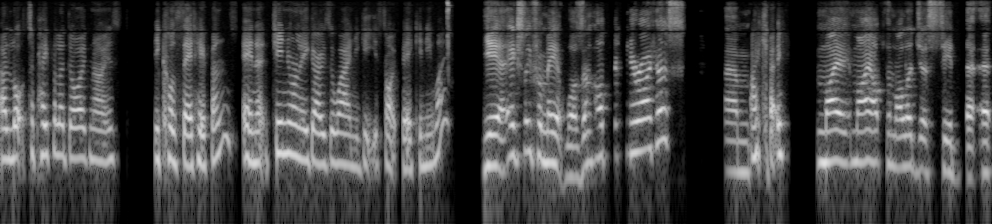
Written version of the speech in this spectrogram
uh, lots of people are diagnosed because that happens, and it generally goes away, and you get your sight back anyway. yeah. Actually, for me, it wasn't optic neuritis. Um, Okay. my my ophthalmologist said that it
